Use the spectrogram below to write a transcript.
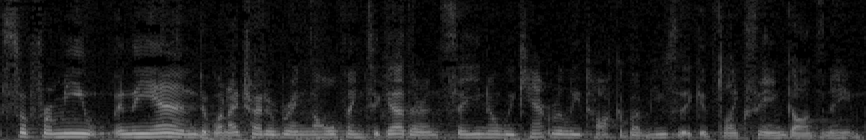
so for me, in the end, when I try to bring the whole thing together and say, you know, we can't really talk about music, it's like saying God's name.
